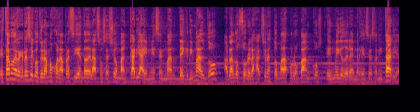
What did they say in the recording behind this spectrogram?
Estamos de regreso y continuamos con la presidenta de la Asociación Bancaria, Aimee Senman de Grimaldo, hablando sobre las acciones tomadas por los bancos en medio de la emergencia sanitaria.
